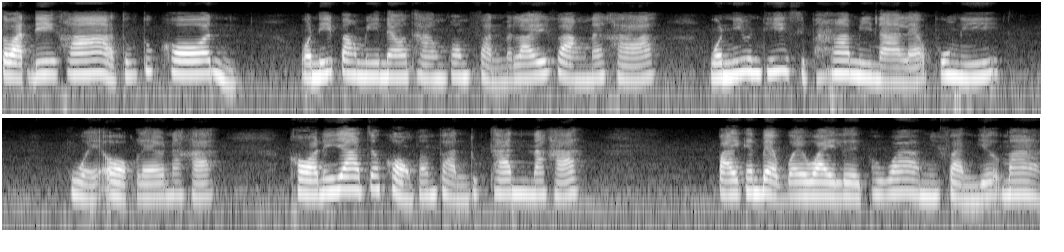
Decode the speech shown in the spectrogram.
สวัสดีค่ะ ทุกๆคน วันนี้ปังมีแนวทางความฝันมาเล่าให้ฟังนะคะ วันนี้วันที่ 15 มีนาแล้วพรุ่งนี้หวยออกแล้วนะคะ ขออนุญาตเจ้าของความฝันทุกท่านนะคะ ไปกันแบบไวๆเลยเพราะว่ามีฝันเยอะมาก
